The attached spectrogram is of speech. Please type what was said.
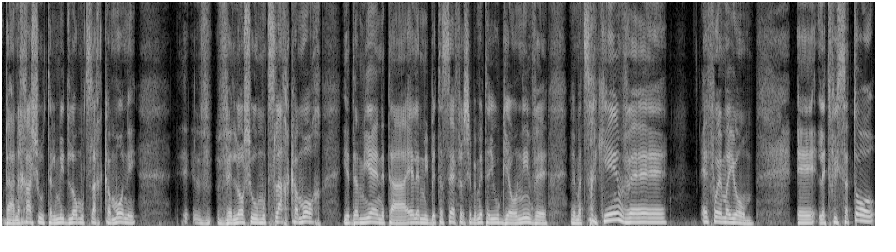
בהנחה שהוא תלמיד לא מוצלח כמוני, ולא שהוא מוצלח כמוך, ידמיין את האלה מבית הספר שבאמת היו גאונים ו- ומצחיקים, ואיפה הם היום. Uh, לתפיסתו,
